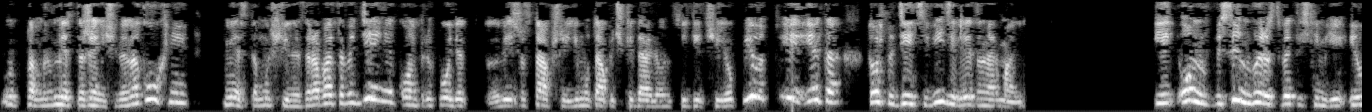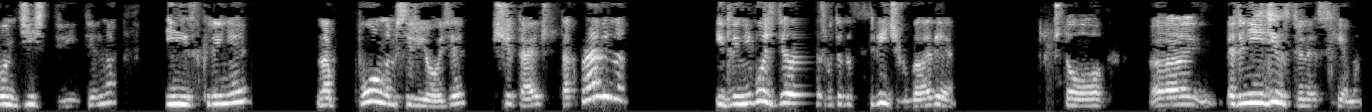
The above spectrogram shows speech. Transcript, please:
ну, там, вместо женщины на кухне, вместо мужчины зарабатывать денег, он приходит весь уставший, ему тапочки дали, он сидит, чаек пьет, и это то, что дети видели, это нормально. И он, сын вырос в этой семье, и он действительно искренне, на полном серьезе считает, что так правильно. И для него сделать вот этот свич в голове, что э, это не единственная схема.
